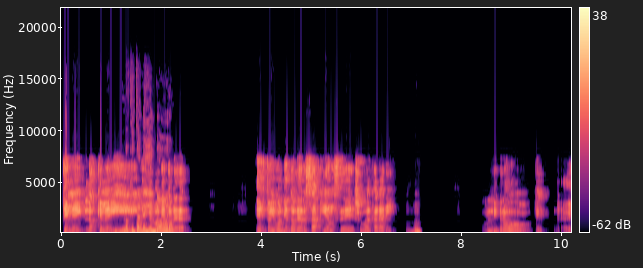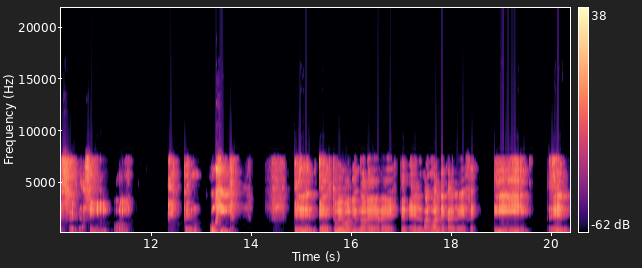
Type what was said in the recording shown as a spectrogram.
Que leí, los que leí... ¿Los que estás leyendo ahora? Estoy volviendo a leer Sapiens de Yuval Harari, un libro que es eh, así muy este, un hit. Eh, estuve volviendo a leer este, el manual de KLF y eh,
